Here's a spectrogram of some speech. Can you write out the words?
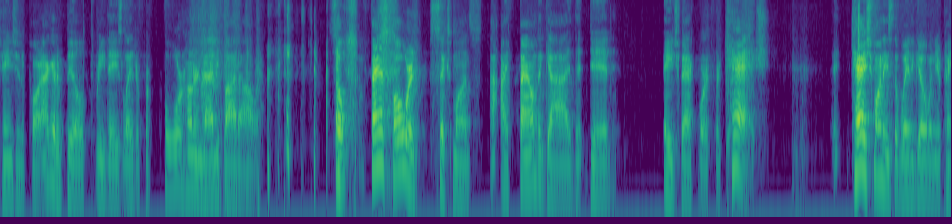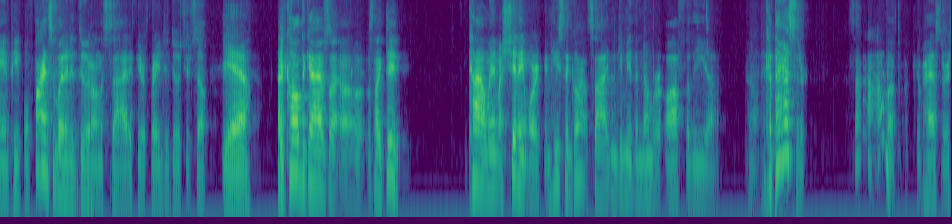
changing the part. I got a bill three days later for four hundred ninety-five dollars. So fast forward six months, I, found a guy that did HVAC work for cash. Cash money is the way to go when you're paying people. Find somebody to do it on the side if you're afraid to do it yourself. yeah. I called the guy. I was like, oh, I was like, dude, Kyle, man, my shit ain't working. He said, go outside and give me the number off of the uh, uh, capacitor. I, said, I don't know what the fuck capacitor is.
